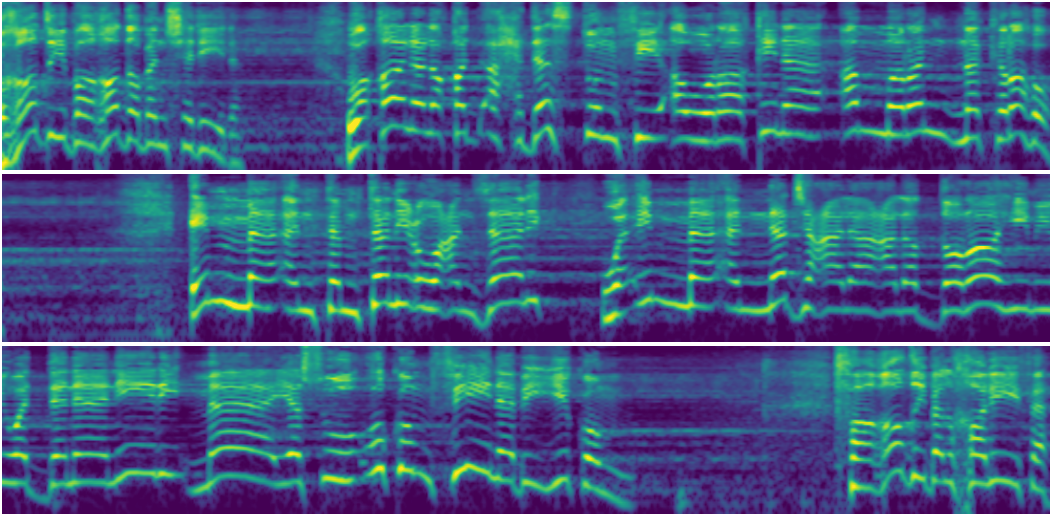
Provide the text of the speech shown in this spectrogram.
غضب غضبا شديدا. وقال لقد أحدثتم في أوراقنا أمرا نكرهه. إما أن تمتنعوا عن ذلك وإما أن نجعل على الدراهم والدنانير ما يسوءكم في نبيكم. فغضب الخليفة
